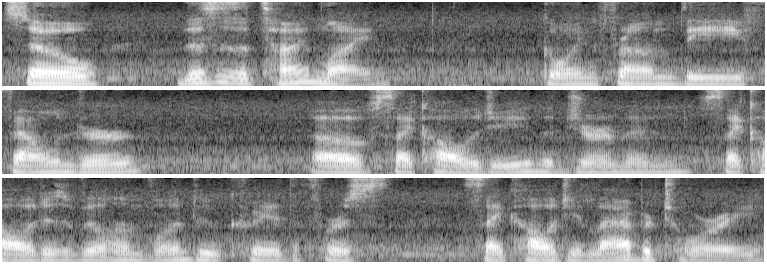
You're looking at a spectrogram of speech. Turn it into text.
So, this is a timeline going from the founder of psychology, the German psychologist Wilhelm Wundt, who created the first psychology laboratory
